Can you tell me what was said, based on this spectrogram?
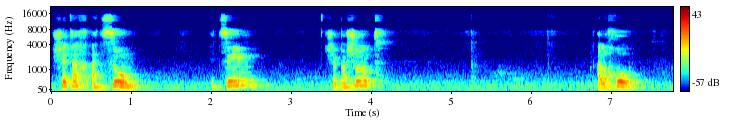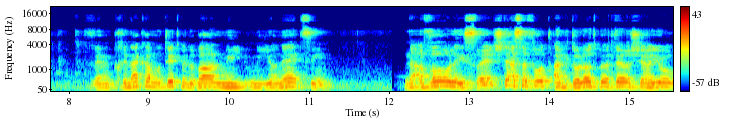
שטח עצום. עצים שפשוט הלכו, ומבחינה כמותית מדובר על מיל, מיליוני עצים. נעבור לישראל. שתי השרפות הגדולות ביותר שהיו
